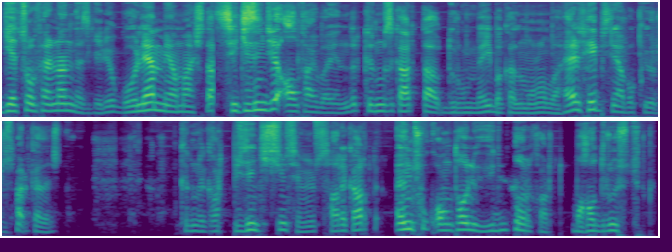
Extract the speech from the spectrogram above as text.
Getson Fernandez geliyor. Gol yenmeyen maçta 8. Altay Bayındır. Kırmızı kart da durum ne bakalım ona. Her hepsine bakıyoruz arkadaşlar. Kırmızı kart bizden hiç kimse Sarı kart en çok Antalya 7 sarı kart. Bahadır Öztürk.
